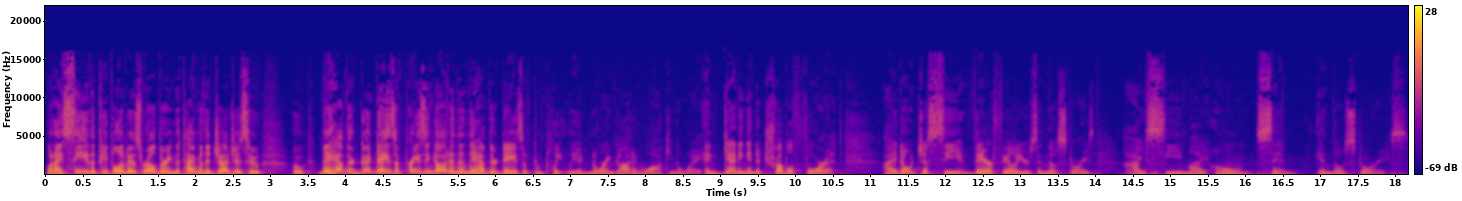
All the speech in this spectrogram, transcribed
When I see the people of Israel during the time of the judges who, who they have their good days of praising God and then they have their days of completely ignoring God and walking away and getting into trouble for it. I don't just see their failures in those stories, I see my own sin in those stories.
